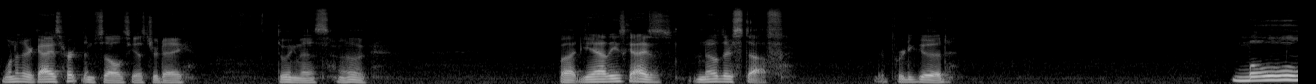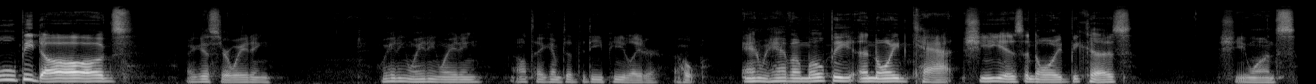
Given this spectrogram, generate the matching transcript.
one of their guys hurt themselves yesterday doing this. Ugh. But yeah, these guys know their stuff. They're pretty good. Mopey dogs. I guess they're waiting. Waiting, waiting, waiting. I'll take them to the DP later, I hope. And we have a mopey annoyed cat. She is annoyed because she wants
